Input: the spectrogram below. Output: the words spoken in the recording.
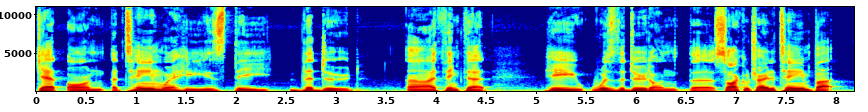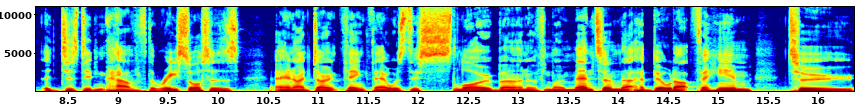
get on a team where he is the the dude. Uh, I think that he was the dude on the Cycle Trader team, but it just didn't have the resources. And I don't think there was this slow burn of momentum that had built up for him to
